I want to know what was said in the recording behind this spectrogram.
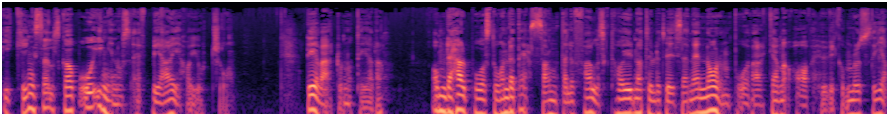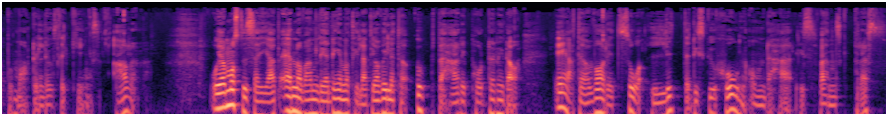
i Kings sällskap och ingen hos FBI har gjort så. Det är värt att notera. Om det här påståendet är sant eller falskt har ju naturligtvis en enorm påverkan av hur vi kommer att se på Martin Luther Kings arv. Och jag måste säga att en av anledningarna till att jag ville ta upp det här i podden idag är att det har varit så lite diskussion om det här i svensk press.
